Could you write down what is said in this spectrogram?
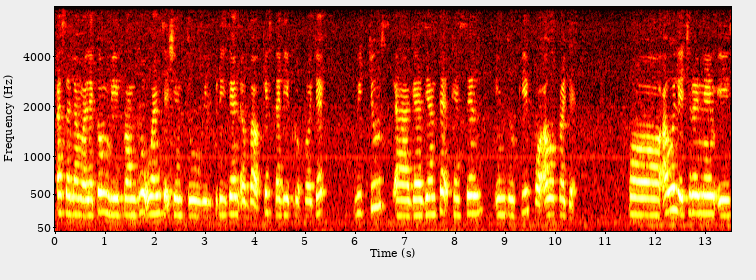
Assalamualaikum. We from Group 1, Section 2 will present about case study group project. We choose uh, Gaziantep Castle in Turkey for our project. For our lecturer name is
